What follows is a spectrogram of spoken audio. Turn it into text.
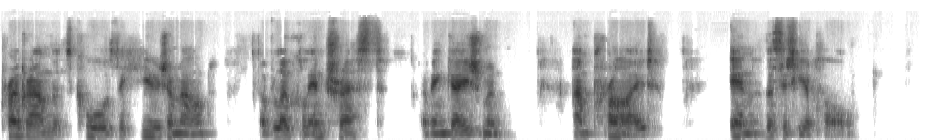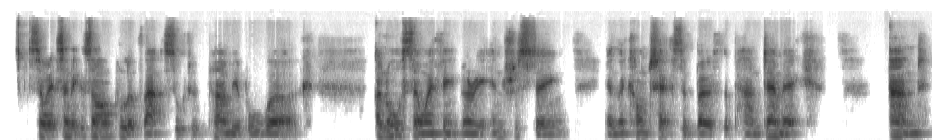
program that's caused a huge amount of local interest, of engagement, and pride in the city of Hull. So it's an example of that sort of permeable work. And also, I think, very interesting in the context of both the pandemic and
